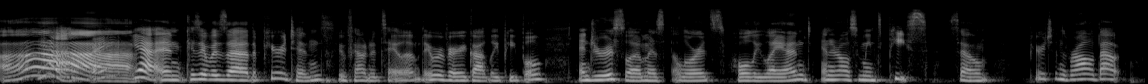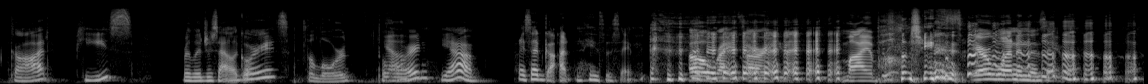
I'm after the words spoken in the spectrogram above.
Ah. right? Yeah, and because it was uh, the Puritans who founded Salem, they were very godly people, and Jerusalem is the Lord's holy land, and it also means peace. So Puritans were all about God, peace, religious allegories, The Lord. the Yeah. Lord. Yeah, I said God. He's the same. Oh, right. Sorry. My apologies. They're one and the same.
